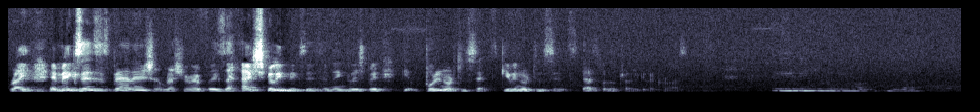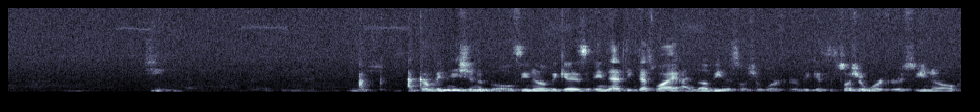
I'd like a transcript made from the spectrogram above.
right? It makes sense in Spanish. I'm not sure if it actually makes sense in English, but put in our two cents, give in our two cents. That's what I'm trying to get across. That a combination of those, you know, because, and I think that's why I love being a social worker, because the social workers, you know,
